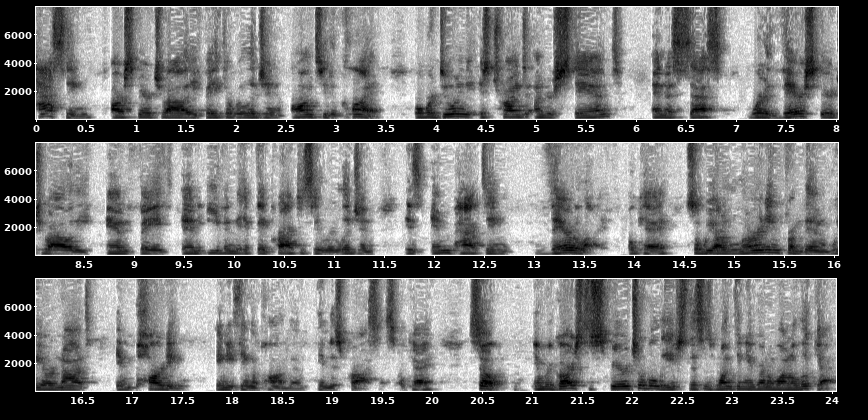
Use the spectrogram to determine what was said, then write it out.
passing our spirituality, faith, or religion onto the client what we're doing is trying to understand and assess where their spirituality and faith, and even if they practice a religion, is impacting their life. Okay, so we are learning from them. We are not imparting anything upon them in this process. Okay, so in regards to spiritual beliefs, this is one thing you're going to want to look at.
